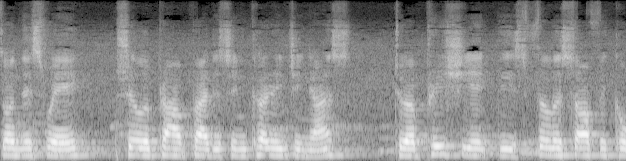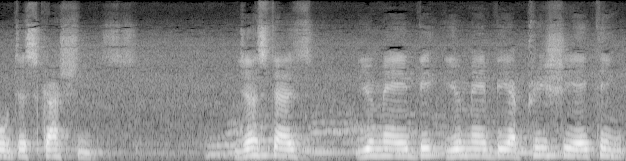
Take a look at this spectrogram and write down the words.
So in this way, Srila Prabhupada is encouraging us to appreciate these philosophical discussions. Just as you may be, you may be appreciating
